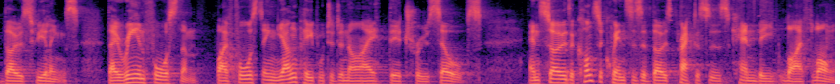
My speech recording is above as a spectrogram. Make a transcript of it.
those feelings. They reinforce them by forcing young people to deny their true selves. And so the consequences of those practices can be lifelong.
